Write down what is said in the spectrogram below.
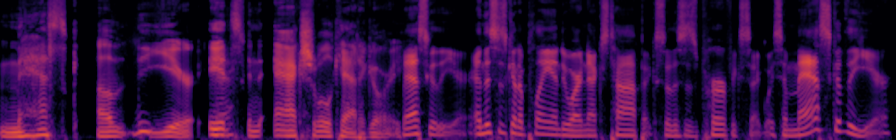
Mask of the year. It's an actual category. Mask of the year. And this is going to play into our next topic. So this is a perfect segue. So Mask of the year.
